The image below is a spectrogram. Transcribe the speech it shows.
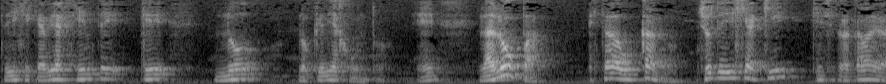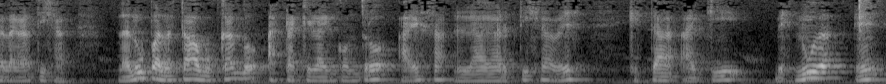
te dije que había gente que no los quería juntos. ¿eh? La lupa estaba buscando. Yo te dije aquí que se trataba de la lagartija. La lupa lo estaba buscando hasta que la encontró a esa lagartija, ¿ves? Que está aquí desnuda, ¿eh?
